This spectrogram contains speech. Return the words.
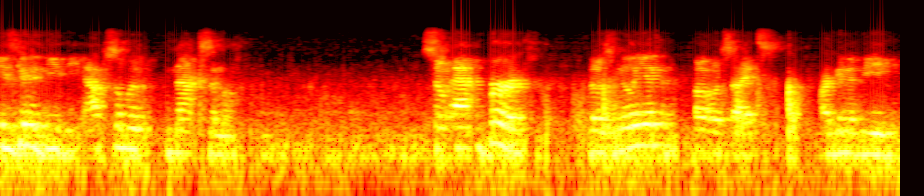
is going to be the absolute maximum. So at birth, those million oocytes are going to be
